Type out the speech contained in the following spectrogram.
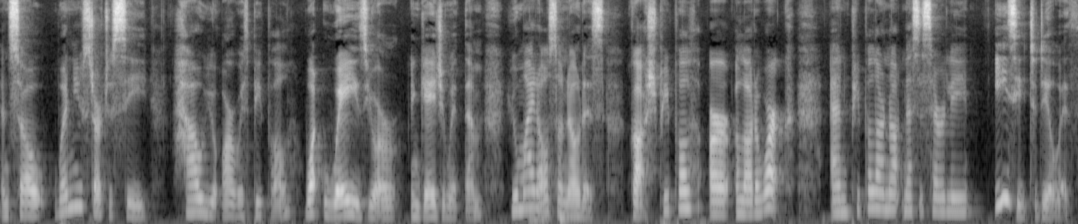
And so when you start to see how you are with people, what ways you're engaging with them, you might also notice, gosh, people are a lot of work and people are not necessarily easy to deal with.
